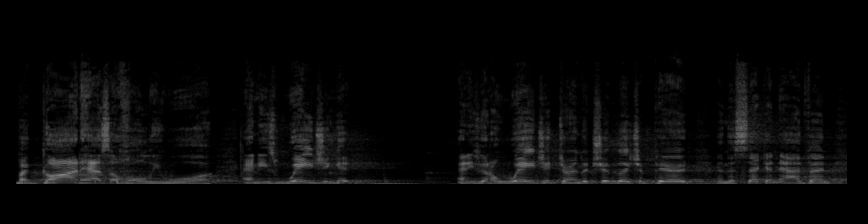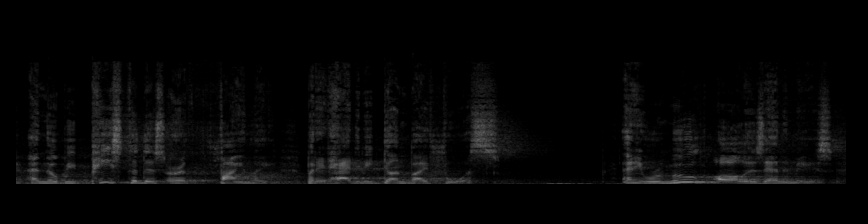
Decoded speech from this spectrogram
But God has a holy war, and He's waging it. And He's going to wage it during the tribulation period and the second advent, and there'll be peace to this earth finally. But it had to be done by force. And He removed all His enemies.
